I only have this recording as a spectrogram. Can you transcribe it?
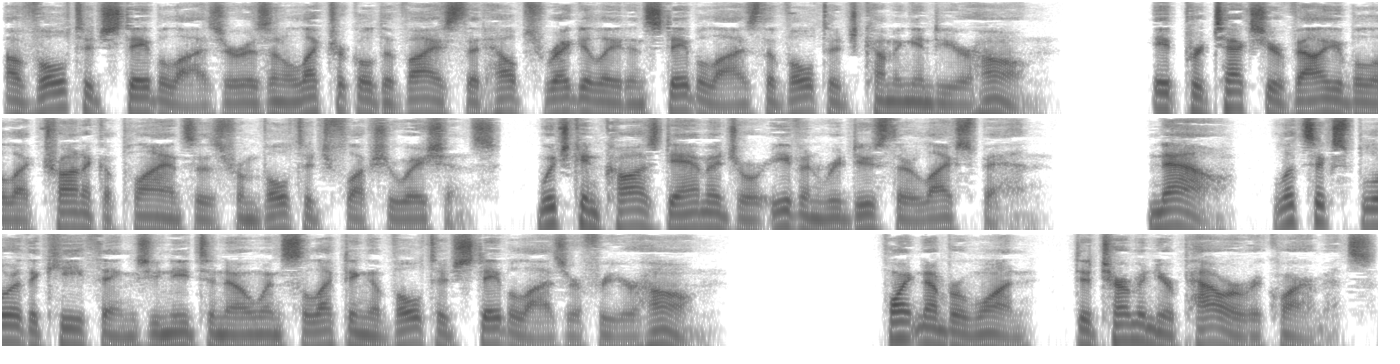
A voltage stabilizer is an electrical device that helps regulate and stabilize the voltage coming into your home. It protects your valuable electronic appliances from voltage fluctuations, which can cause damage or even reduce their lifespan. Now, let's explore the key things you need to know when selecting a voltage stabilizer for your home. Point number 1 Determine your power requirements.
